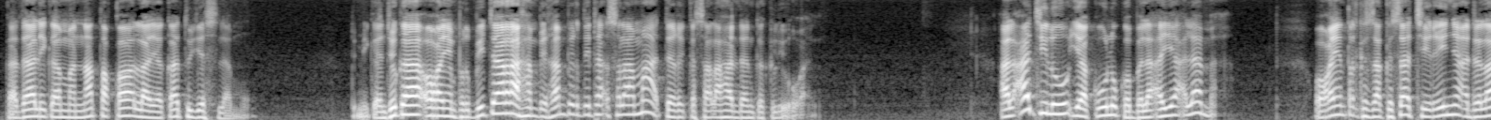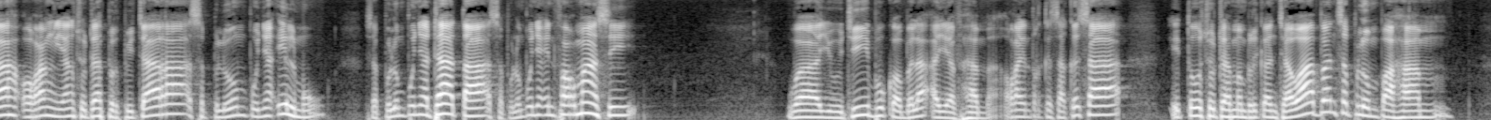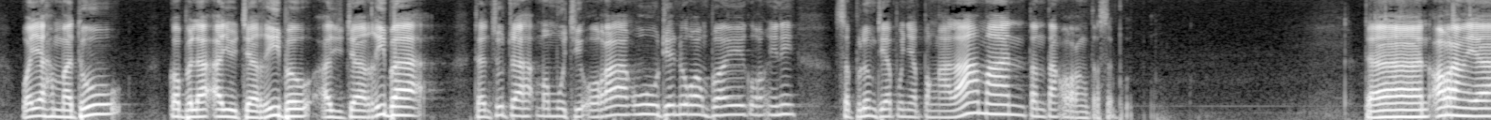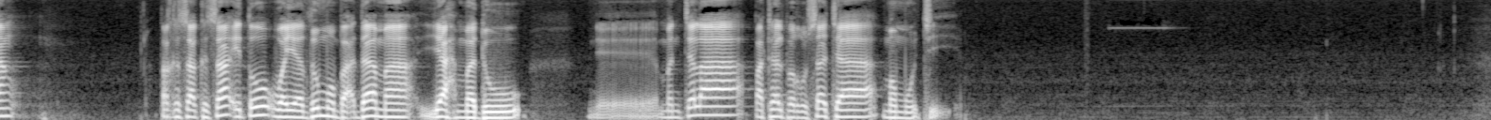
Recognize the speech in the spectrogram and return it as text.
Kadzalika man nataqa la yakadu yaslamu. Demikian juga orang yang berbicara hampir-hampir tidak selamat dari kesalahan dan kekeliruan. Al-ajilu yakulu qabla ayya'lama. Orang yang tergesa-gesa cirinya adalah orang yang sudah berbicara sebelum punya ilmu, sebelum punya data, sebelum punya informasi. wa yujibu qabla ayafhama. Orang yang tergesa-gesa itu sudah memberikan jawaban sebelum paham. Wa yahmadu qabla ayujaribu ayujariba dan sudah memuji orang, oh dia ini orang baik, orang ini sebelum dia punya pengalaman tentang orang tersebut. Dan orang yang tergesa-gesa itu wayadhumu ba'dama yahmadu mencela padahal baru saja memuji.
